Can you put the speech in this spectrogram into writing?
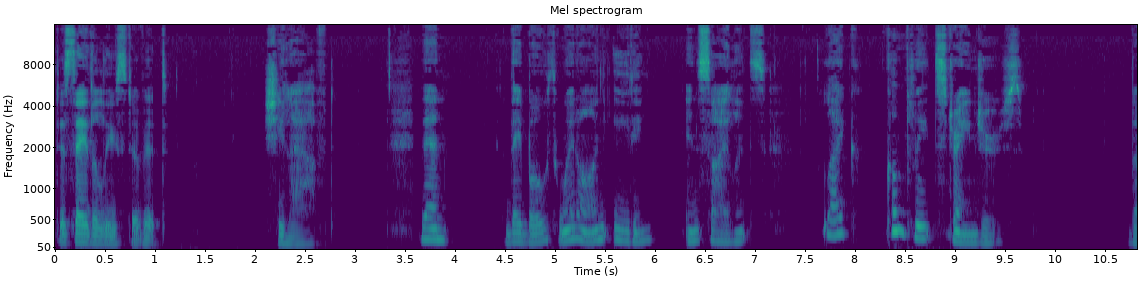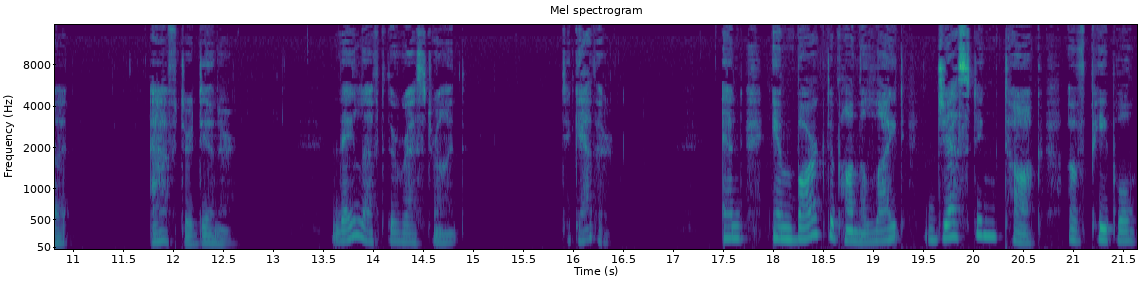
to say the least of it. She laughed. Then they both went on eating in silence, like complete strangers. But after dinner, they left the restaurant together and embarked upon the light, jesting talk of people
